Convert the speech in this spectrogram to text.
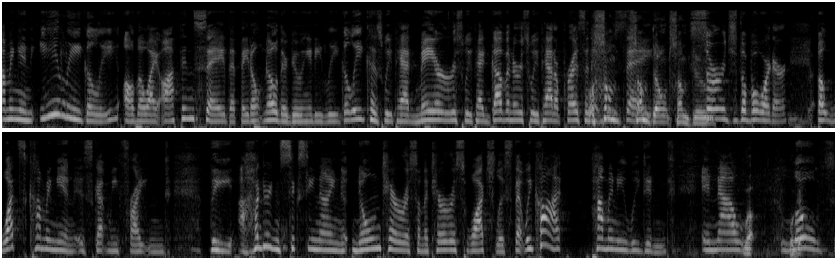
coming in illegally, although I often say that they don't know they're doing it illegally because we've had mayors, we've had governors, we've had a president Well, some- say some don't, some do. surge the border. But what's coming in has got me frightened. The 169 known terrorists on the terrorist watch list that we caught, how many we didn't, and now Well, loads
